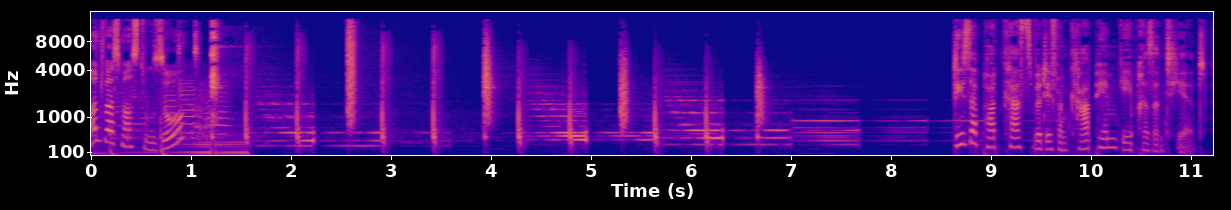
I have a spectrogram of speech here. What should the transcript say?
und was machst du so? Dieser Podcast wird dir von KPMG präsentiert.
